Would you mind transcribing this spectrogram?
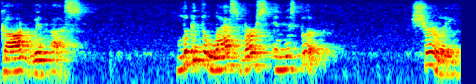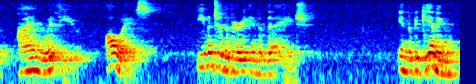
God with us. Look at the last verse in this book. Surely I am with you always, even to the very end of the age. In the beginning,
